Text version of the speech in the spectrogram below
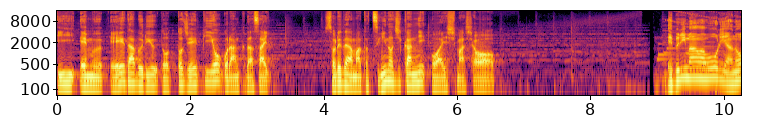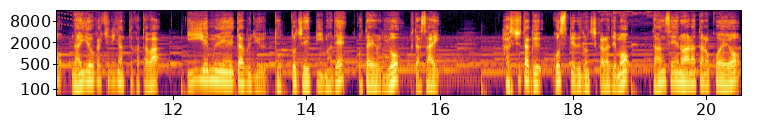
emaw.jp をご覧ください。それではまた次の時間にお会いしましょうエブリマンはウォーリアの内容が気になった方は emaw.jp までお便りをください。ハッシュタグゴスペルの力でも男性のあなたの声を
